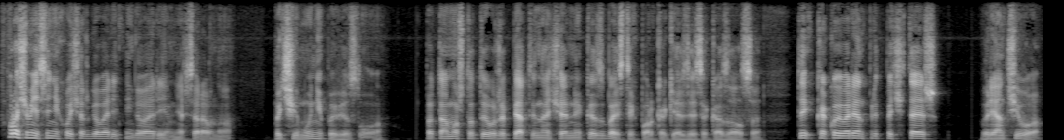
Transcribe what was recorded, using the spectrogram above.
Впрочем, если не хочешь говорить, не говори, мне все равно. Почему не повезло? потому что ты уже пятый начальник СБ с тех пор, как я здесь оказался. Ты какой вариант предпочитаешь? Вариант чего?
